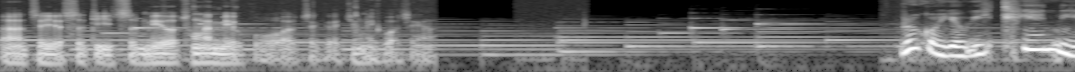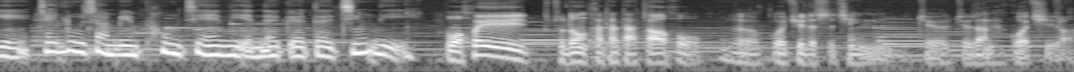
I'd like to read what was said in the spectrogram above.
呃，这也是第一次，没有，从来没有过这个经历过这样。如果有一天你在路上面碰见你那个的经理，我会主动和他打招呼，呃，过去的事情就就让它过去了。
